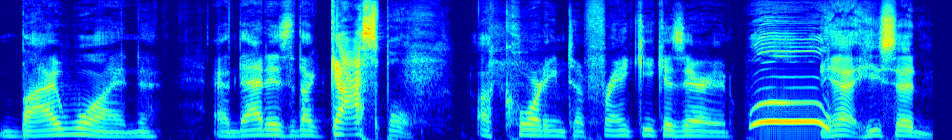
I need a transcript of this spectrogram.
by one." And that is the gospel according to Frankie Kazarian. Woo! Yeah, he said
